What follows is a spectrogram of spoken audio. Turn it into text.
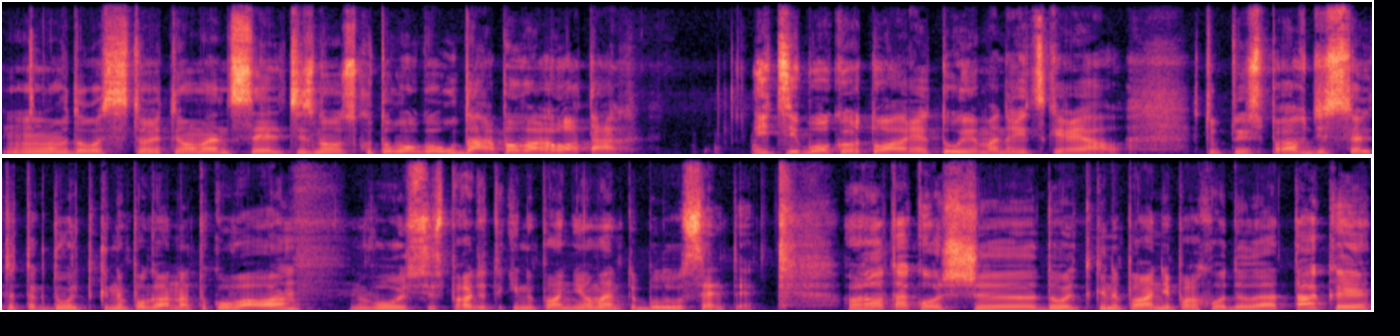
вдалося створити момент Сельті знову з кутового удар по воротах. І Тібо Куртуа рятує мадридський реал. Тобто, і справді Сельта так доволі таки непогано атакувала. Ось, і справді такі непогані моменти були у Сельти. Реал також е, доволі таки непогані проходили атаки.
